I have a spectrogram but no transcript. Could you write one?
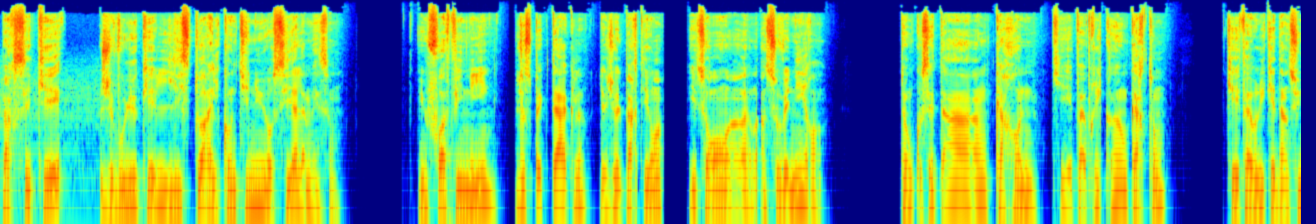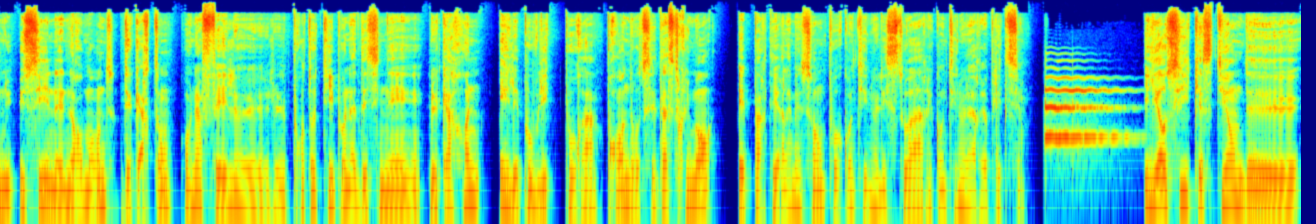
Parce que j'ai voulu que l'histoire elle continue aussi à la maison. Une fois fini le spectacle, les jeux partiront, ils seront un, souvenir. Donc c'est un cajon qui est fabriqué en carton, qui est fabriqué dans une usine normande de carton. On a fait le, prototype, on a dessiné le cajon et le public pourra prendre cet instrument et partir à la maison pour continuer l'histoire et continuer la réflexion. Il y a aussi question de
